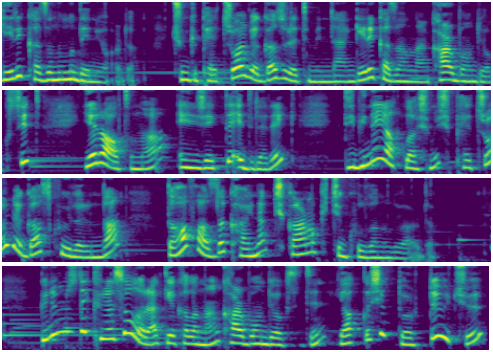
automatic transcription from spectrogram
geri kazanımı deniyordu. Çünkü petrol ve gaz üretiminden geri kazanılan karbondioksit yer altına enjekte edilerek dibine yaklaşmış petrol ve gaz kuyularından daha fazla kaynak çıkarmak için kullanılıyordu. Günümüzde küresel olarak yakalanan karbondioksitin yaklaşık dörtte üçü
